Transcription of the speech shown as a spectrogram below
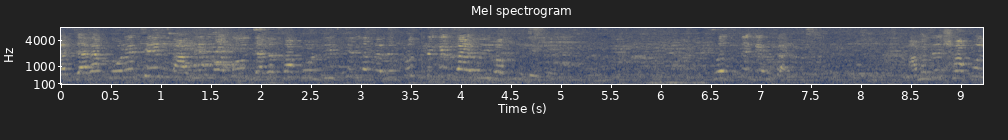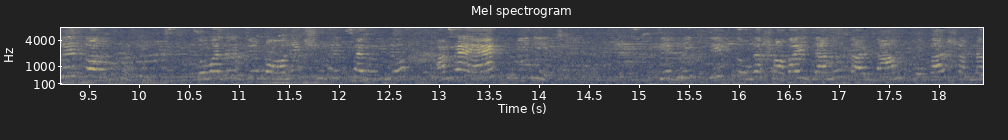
আর যারা করেছেন তাদের মতো যারা সাপোর্ট দিচ্ছেন না, তাদের প্রত্যেকের গায়ে ওই রক্ত লেগে প্রত্যেকের গায়ে। আমাদের সকলের তরফ থেকে তোমাদের জন্য অনেক শুভেচ্ছা রইল। আমরা এক মিনিট যে ভিত্তিম তোমরা সবাই জানো তার নাম প্রকাশ আমরা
